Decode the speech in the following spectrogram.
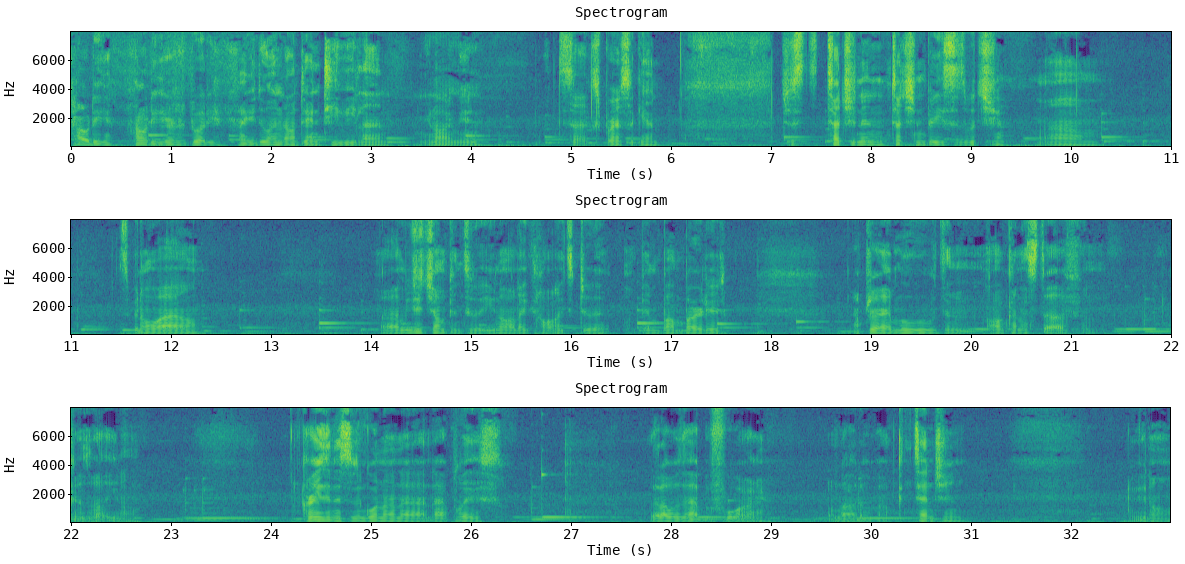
Howdy, howdy, everybody. How you doing out there in TV land? You know what I mean? It's uh, Xpress again. Just touching in, touching bases with you. Um, it's been a while. Let me just jump into it. You know, I like how I like to do it. I've been bombarded after I moved and all kind of stuff, and because uh, you know, craziness has been going on at that place that I was at before a lot of um, contention, you know,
